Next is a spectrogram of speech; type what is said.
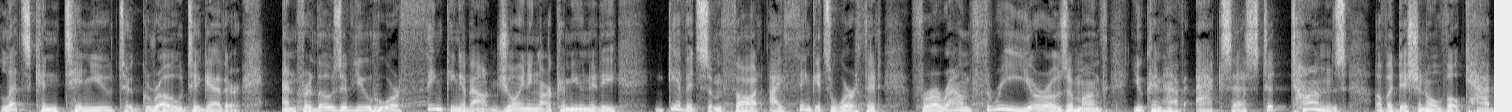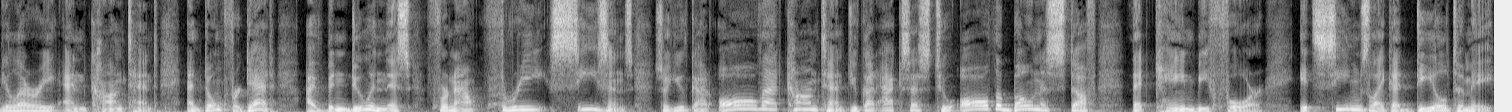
Let's continue to grow together. And for those of you who are thinking about joining our community, give it some thought. I think it's worth it. For around three euros a month, you can have access to tons of additional vocabulary and content. And don't forget, I've been doing this for now three seasons. So you've got all that content. You've got access to all the bonus stuff that came before. It seems like a deal to me.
